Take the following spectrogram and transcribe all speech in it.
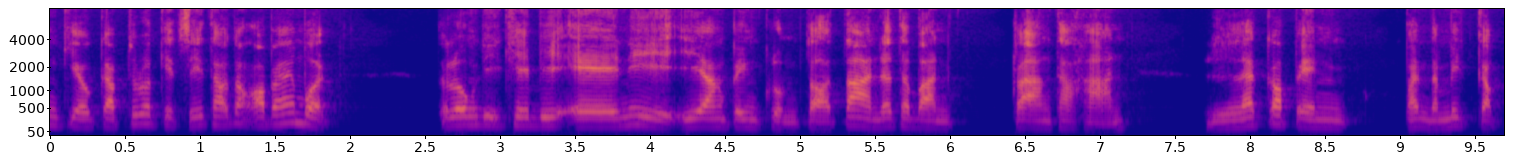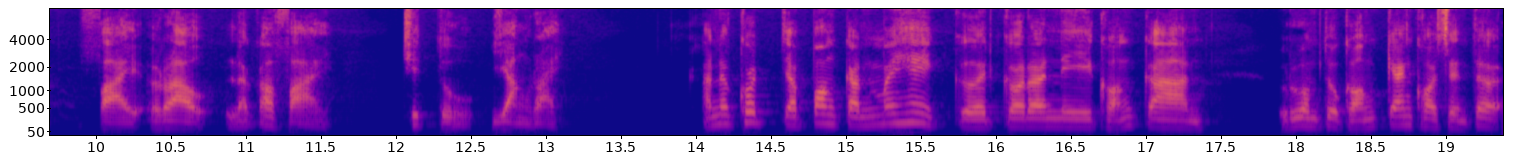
งเกี่ยวกับธุรกิจสีเทาต้องออกไปให้หมดตกลง DKBA นี่ยังเป็นกลุ่มต่อต้านรัฐบาล กลางทหาร และก็เป็นพันธมิตรกับฝ่ายเราแล้วก็ฝ่ายชิตูอย่างไร อนาคตจะป้องกันไม่ให้เกิดกรณีของการรวมตัวของแก๊งคอร์เซนเตอร์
